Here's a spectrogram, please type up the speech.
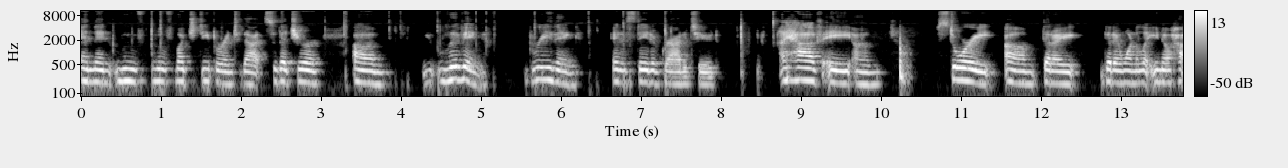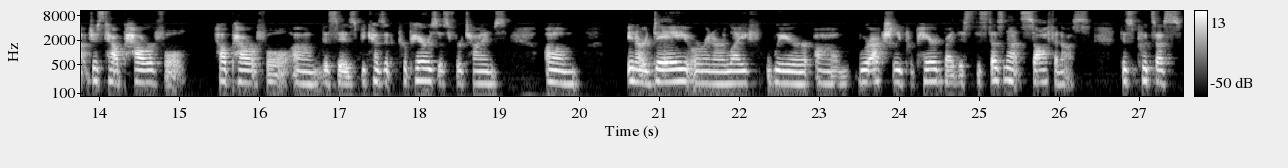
and then move move much deeper into that so that you're um, living breathing in a state of gratitude. I have a um, story um, that I that I want to let you know how just how powerful how powerful um, this is because it prepares us for times um, in our day or in our life where um, we're actually prepared by this. This does not soften us. This puts us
